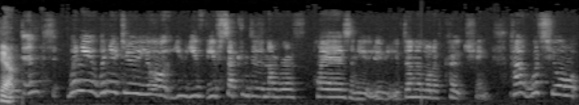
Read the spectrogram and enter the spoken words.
yeah, And, and when you when you do your you you've you've seconded a number of players and you, you you've done a lot of coaching. How what's your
